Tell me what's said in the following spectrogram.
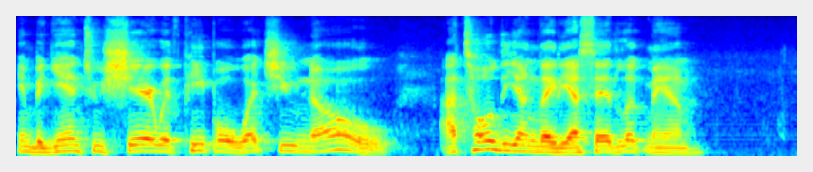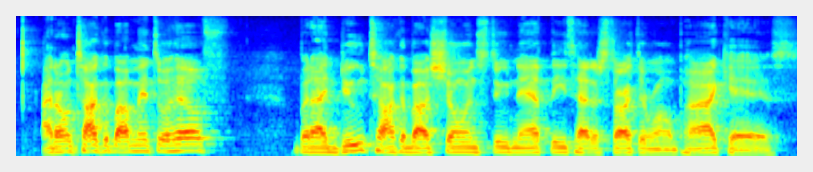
and begin to share with people what you know. I told the young lady, I said, look, ma'am, I don't talk about mental health, but I do talk about showing student athletes how to start their own podcast.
